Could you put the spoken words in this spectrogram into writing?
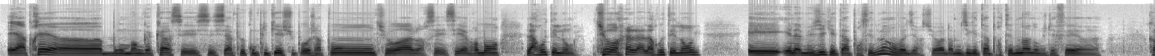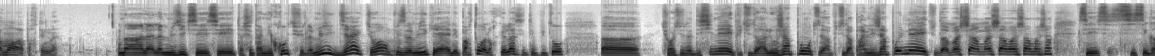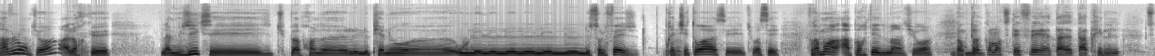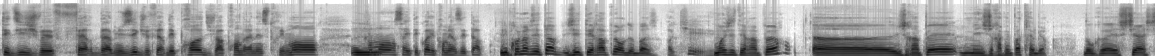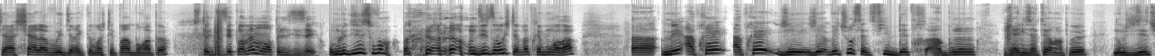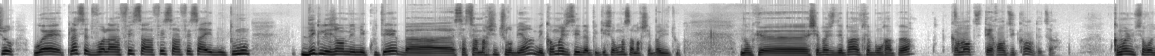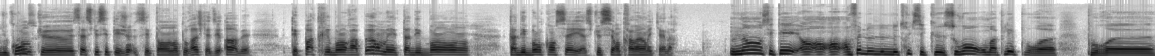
Et après, euh, bon, mangaka, c'est un peu compliqué. Je suis pas au Japon, tu vois. Genre, c'est vraiment. La route est longue. Tu vois, la, la route est longue. Et, et la musique était à portée de main, on va dire. Tu vois, la musique était à portée de main, donc je l'ai fait. euh, Comment à portée de main? Ben, la, la musique, c'est. T'achètes un micro, tu fais de la musique direct, tu vois. En plus, la musique, elle, elle est partout. Alors que là, c'était plutôt. euh, tu vois, tu dois dessiner, puis tu dois aller au Japon, tu dois, tu dois parler japonais, tu dois machin, machin, machin, machin. C'est- grave long, tu vois. Alors que la musique, c'est. Tu peux apprendre euh, le, le piano euh, ou le, le, le, solfège près de Mhm. chez toi. C'est, tu vois, c'est vraiment à, à portée de main, tu vois. Donc toi, Donc- comment tu t'es fait T'as as appris, le- tu t'es dit, je vais faire de la musique, je vais faire des prods, je vais apprendre un instrument. Mm. Comment ça a été quoi les premières étapes? Les premières étapes, j'étais rappeur de base. Ok. Moi, j'étais rappeur. Euh, je rappais, mais je rappais pas très bien. Donc, euh, je tiens, je tiens- je tiens à l'avouer directement, je n'étais pas un bon rappeur. Tu te le disais toi-même ou on te le disait? On me le disait souvent. on me disait souvent que j'étais pas très bon en rap. Euh, mais après, après j'avais toujours cette fibre d'être un bon réalisateur un peu. Donc, je disais toujours, ouais, place cette voix-là, fais ça, fais ça, fais ça. Et donc, tout le monde, dès que les gens m'écoutaient, bah, ça, ça marchait toujours bien. Mais quand moi, j'essayais de l'appliquer sur moi, ça marchait pas du tout. Donc, euh, je sais pas, j'étais pas un très bon rappeur. Comment tu t'es rendu compte de ça? Comment je me suis rendu compte? compte que est-ce que c'est ton entourage qui a dit ah ben t'es pas très bon rappeur mais t'as des bons t'as des bons conseils est-ce que c'est en travaillant avec un art Non, c'était. En, en- en fait, le, le- le truc, c'est que souvent, on m'appelait pour. euh, pour euh,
